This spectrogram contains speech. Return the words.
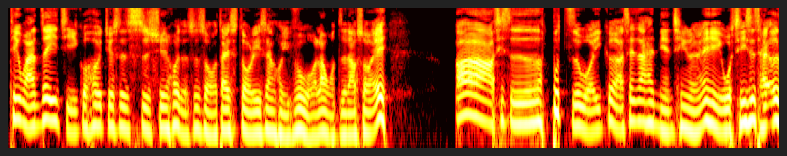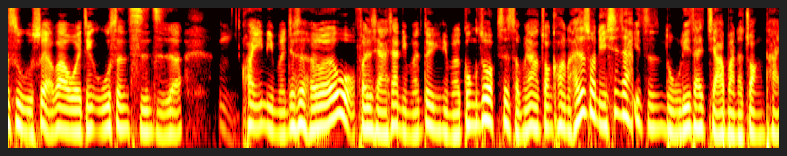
听完这一集过后，就是私讯或者是说在 Story 上回复我，让我知道说，诶。啊，其实不止我一个啊！现在还年轻人，诶，我其实才二十五岁，好不好？我已经无声辞职了。嗯，欢迎你们，就是和我分享一下你们对于你们的工作是什么样的状况呢？还是说你现在一直努力在加班的状态？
